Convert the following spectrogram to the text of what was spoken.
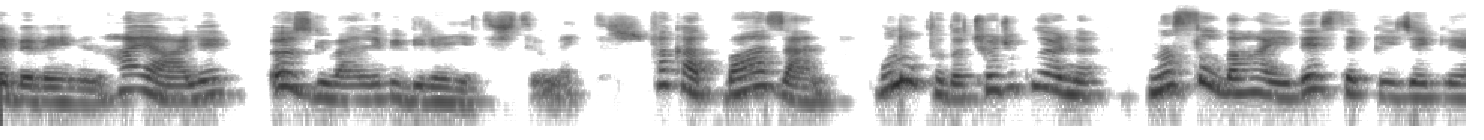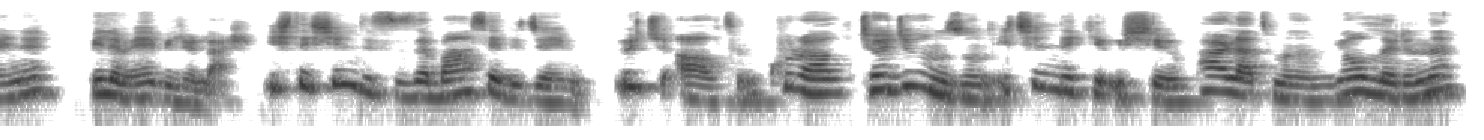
Ebeveynin hayali özgüvenli bir birey yetiştirmektir. Fakat bazen bu noktada çocuklarını nasıl daha iyi destekleyeceklerini bilemeyebilirler. İşte şimdi size bahsedeceğim 3 altın kural çocuğunuzun içindeki ışığı parlatmanın yollarını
